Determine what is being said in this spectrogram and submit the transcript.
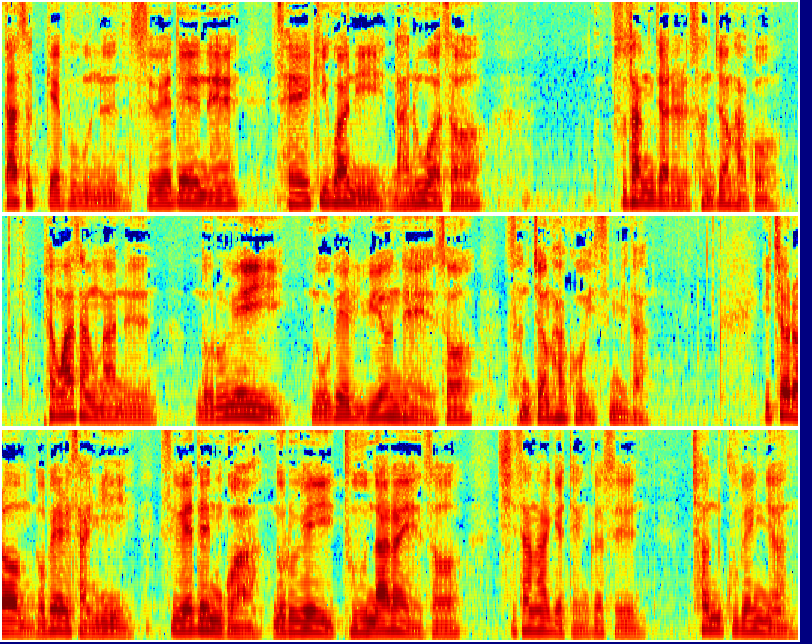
5개 부문은 스웨덴의 세 기관이 나누어서 수상자를 선정하고 평화상만은 노르웨이 노벨위원회에서 선정하고 있습니다. 이처럼 노벨상이 스웨덴과 노르웨이 두 나라에서 시상하게 된 것은 1900년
